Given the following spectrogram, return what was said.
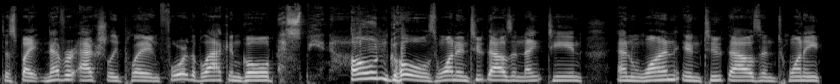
despite never actually playing for the black and gold. Espionage. Own goals, one in 2019 and one in 2020.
